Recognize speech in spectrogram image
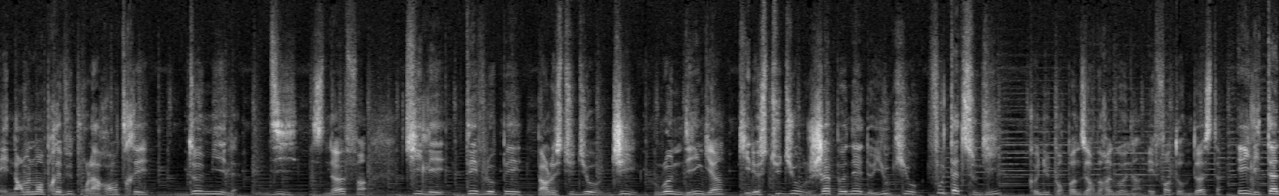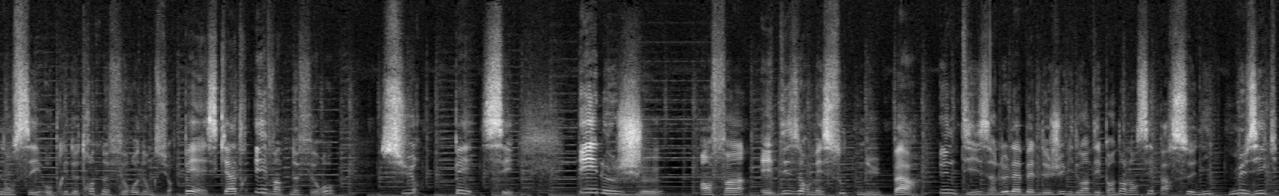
est normalement prévu pour la rentrée 2019, hein, qu'il est développé par le studio G Rounding, hein, qui est le studio japonais de Yukio Futatsugi, connu pour Panzer Dragon hein, et Phantom Dust, et il est annoncé au prix de 39 euros donc sur PS4 et 29 euros sur PC. Et le jeu, enfin, est désormais soutenu par Untease, le label de jeux vidéo indépendant lancé par Sony Music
